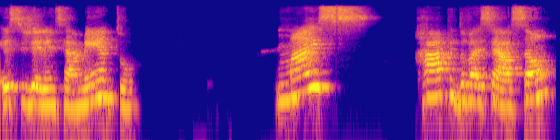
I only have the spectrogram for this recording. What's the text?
esse gerenciamento, mais rápido vai ser a ação,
